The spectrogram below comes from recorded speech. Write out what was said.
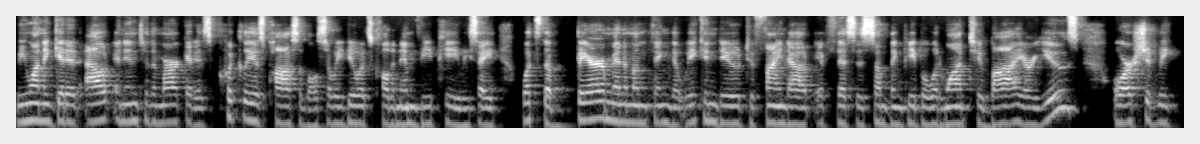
We want to get it out and into the market as quickly as possible. So we do what's called an MVP. We say, what's the bare minimum thing that we can do to find out if this is something people would want to buy or use, or should we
